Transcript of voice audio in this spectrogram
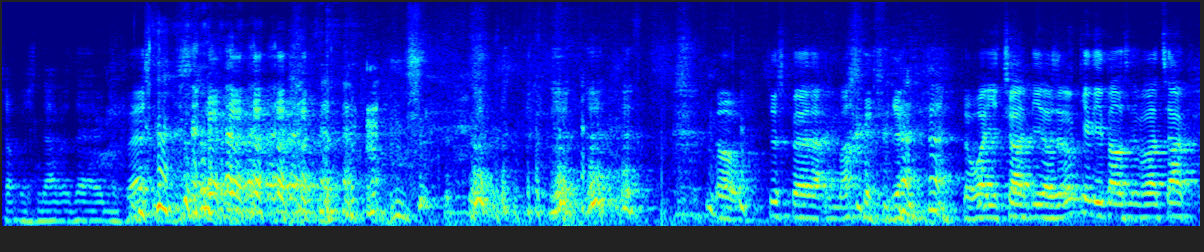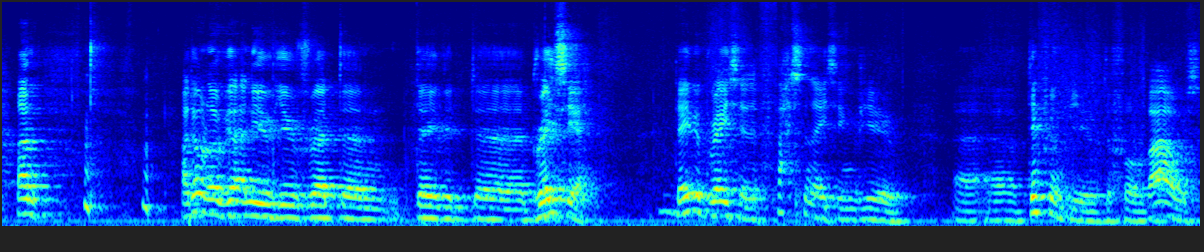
that was never there in the first place. no, just bear that in mind. yeah. So what you're trying, you know, so don't give you about a hard time. And I don't know if any of you have read um, David uh, Brazier. David Brazier has a fascinating view, uh, a different view of the four vows.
